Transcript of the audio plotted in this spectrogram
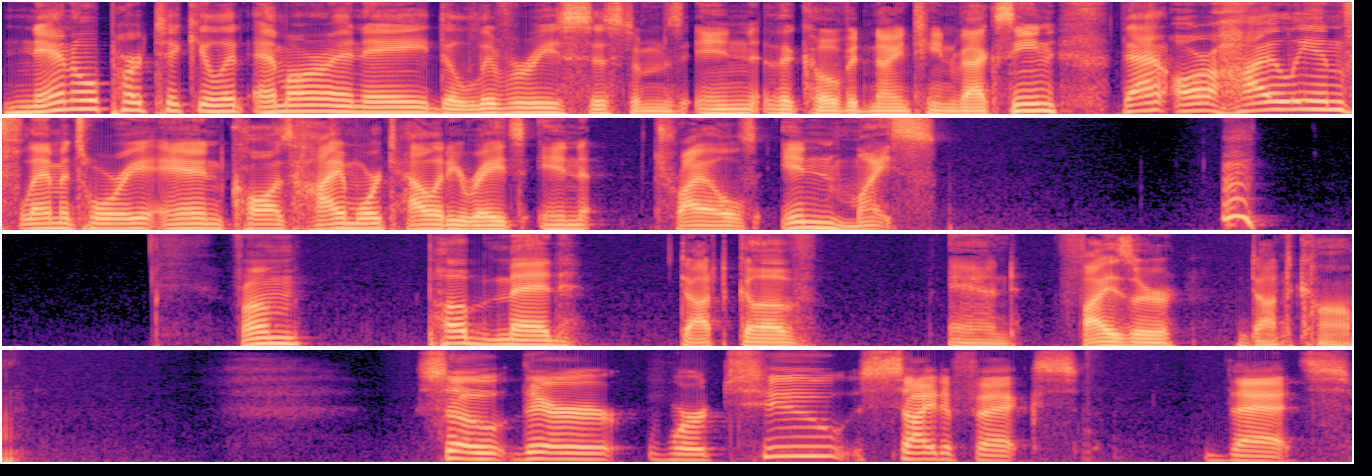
nanoparticulate mRNA delivery systems in the COVID-19 vaccine that are highly inflammatory and cause high mortality rates in trials in mice. Hmm. From pubmed.gov and pfizer.com. So there were two side effects that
